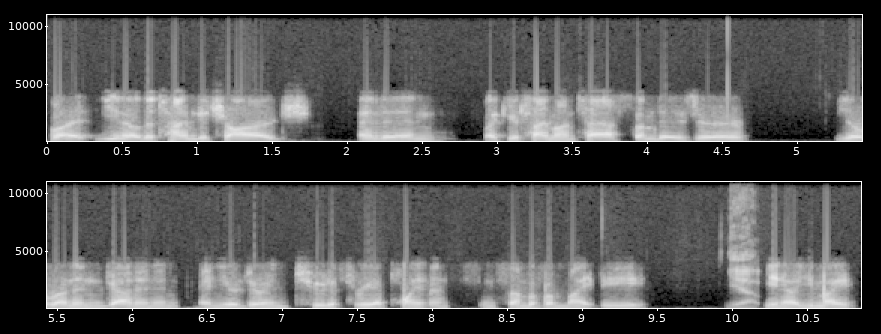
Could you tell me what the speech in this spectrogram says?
but you know, the time to charge and then like your time on task. Some days you're you're running and gunning and, and you're doing two to three appointments, and some of them might be yeah. you know, you might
